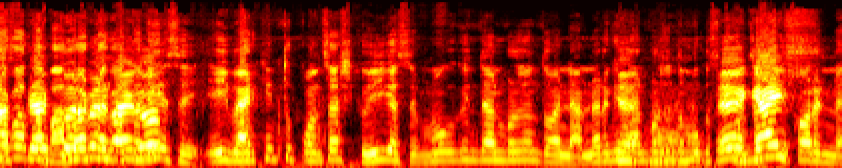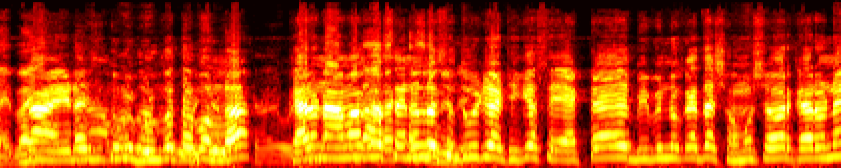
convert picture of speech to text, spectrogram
সাবস্ক্রাইব করবেন ভাইগো। এই ভাইয়ের কিন্তু 50 কে হয়ে গেছে মোকে কিন্তু আন পর্যন্ত হয় না আপনারা কিন্তু আন পর্যন্ত মোকে এ গাইস করেন নাই ভাই। না এটা তুমি ভুল কথা বললা। কারণ আরেকটা চ্যানেল হচ্ছে দুইটা ঠিক আছে? একটা বিভিন্ন কাজে সমস্যা হওয়ার কারণে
